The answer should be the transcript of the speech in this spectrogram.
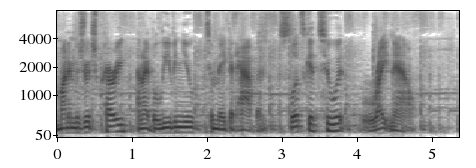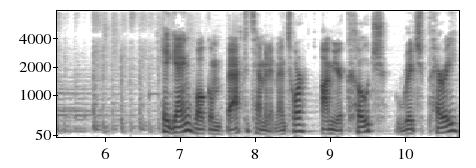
My name is Rich Perry, and I believe in you to make it happen. So let's get to it right now. Hey, gang, welcome back to 10 Minute Mentor. I'm your coach, Rich Perry.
